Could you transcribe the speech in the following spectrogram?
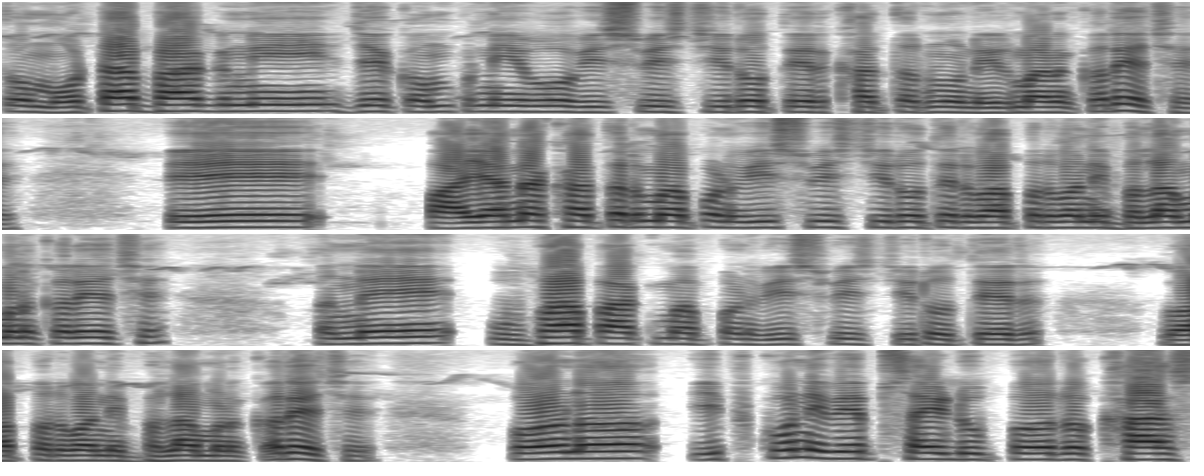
તો મોટા ભાગની જે કંપનીઓ વીસ વીસ જીરો તેર ખાતરનું નિર્માણ કરે છે, એ પાયાના ખાતરમાં પણ વીસ વીસ જીરો તેર વાપરવાની ભલામણ કરે છે અને ઊભા પાકમાં પણ વીસ વીસ જીરો તેર વાપરવાની ભલામણ કરે છે. પણ ઇફકોની વેબસાઇટ ઉપર ખાસ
